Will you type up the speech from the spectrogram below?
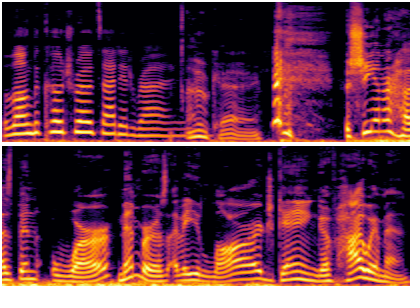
Along the coach roads I did ride. Okay. she and her husband were members of a large gang of highwaymen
